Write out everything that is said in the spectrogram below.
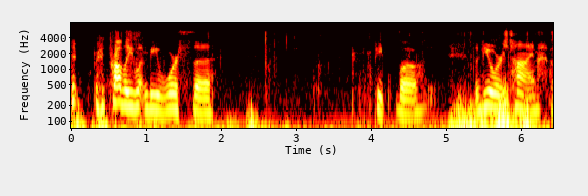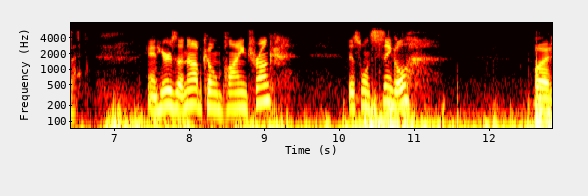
it probably wouldn't be worth the people the the viewers time but and here's a knobcone pine trunk this one's single, but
